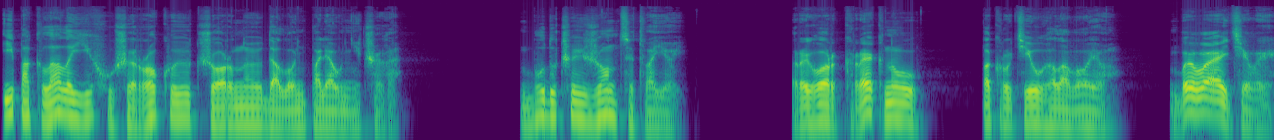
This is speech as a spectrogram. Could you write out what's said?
і паклала іх у шырокую чорную далонь паляўнічага. будучай жонцы тваёй. Рыгор крэкнуў, пакруціў галавою. Бывайце вы,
